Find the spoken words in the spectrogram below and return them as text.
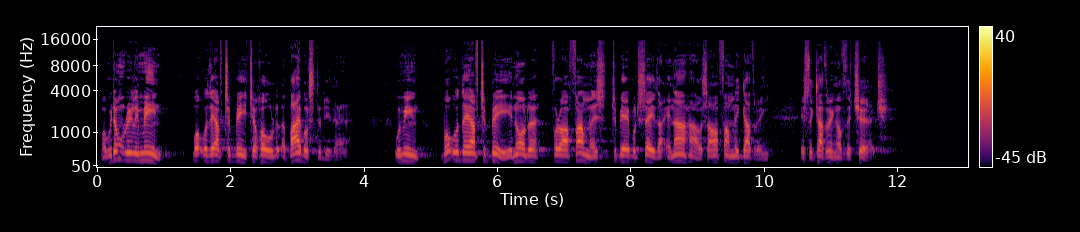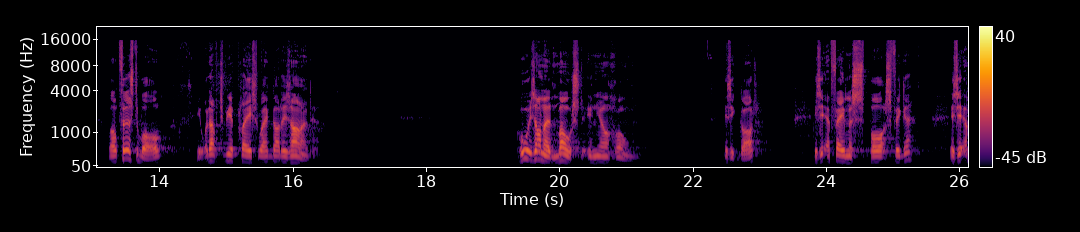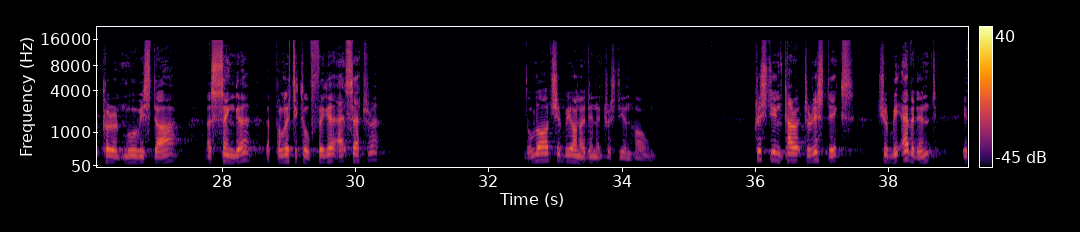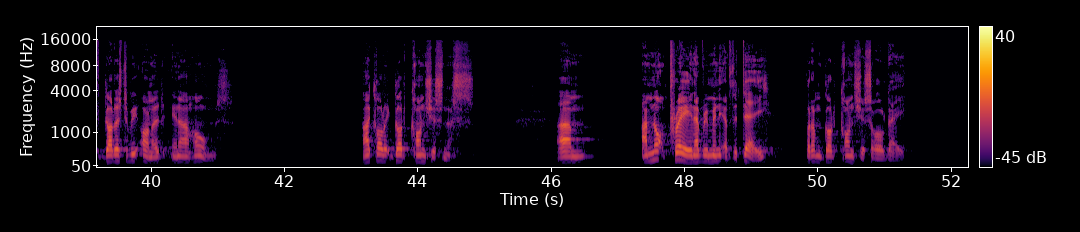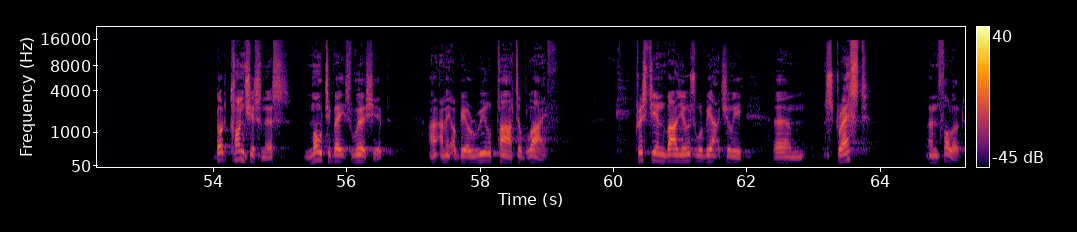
Well, we don't really mean what would they have to be to hold a Bible study there. We mean what would they have to be in order for our families to be able to say that in our house, our family gathering is the gathering of the church? Well, first of all, it would have to be a place where God is honored. Who is honored most in your home? Is it God? Is it a famous sports figure? Is it a current movie star, a singer, a political figure, etc.? The Lord should be honored in a Christian home. Christian characteristics should be evident if God is to be honored in our homes. I call it God consciousness. Um, I'm not praying every minute of the day, but I'm God conscious all day. God consciousness motivates worship, and, and it'll be a real part of life. Christian values will be actually um, stressed and followed.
